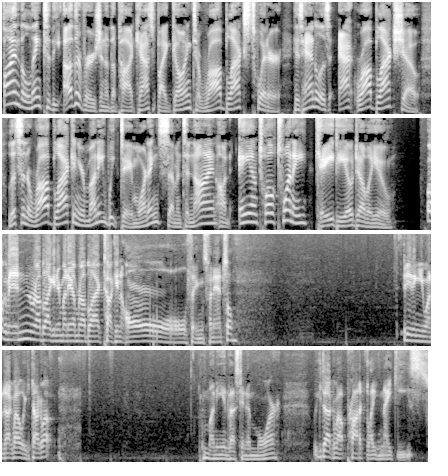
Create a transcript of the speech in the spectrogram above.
Find the link to the other version of the podcast by going to Rob Black's Twitter. His handle is at Rob Black Show. Listen to Rob Black and Your Money weekday mornings, 7 to 9 on AM 1220 KDOW. Welcome in, Rob Black and Your Money. I'm Rob Black, talking all things financial. Anything you want to talk about, we can talk about. Money investing and more. We could talk about product like Nikes.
